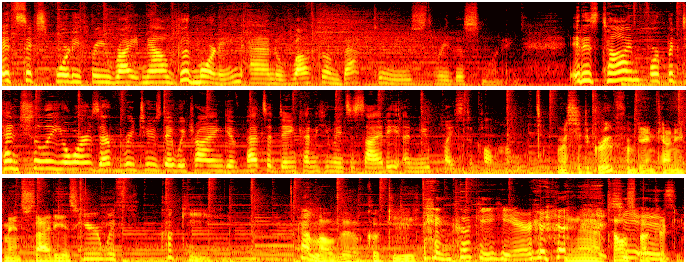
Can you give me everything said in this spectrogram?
It's 643 right now. Good morning and welcome back to News 3 this morning. It is time for Potentially Yours. Every Tuesday we try and give pets at Dane County Humane Society a new place to call home. Marissa DeGroot from Dane County Humane Society is here with Cookie. Hello, little Cookie. And Cookie here. Yeah, tell us about is, Cookie.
